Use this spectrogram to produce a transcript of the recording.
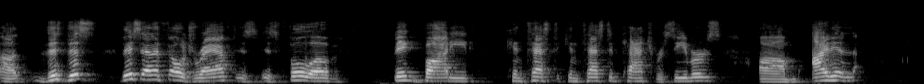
uh, this this this NFL draft is is full of big bodied contested contested catch receivers. Um, I didn't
